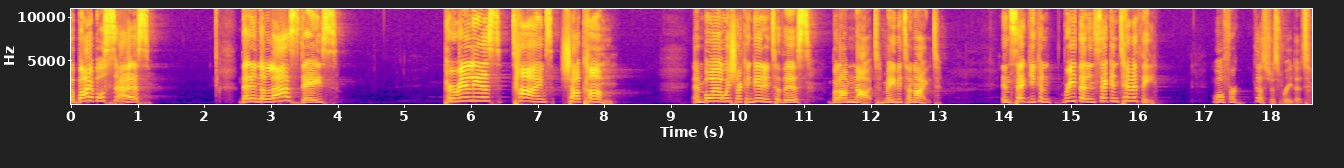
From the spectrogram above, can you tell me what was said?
The Bible says that in the last days, perilous times shall come. And boy, I wish I can get into this, but I'm not. Maybe tonight. In sec, you can read that in Second Timothy. Well, for let's just read it.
